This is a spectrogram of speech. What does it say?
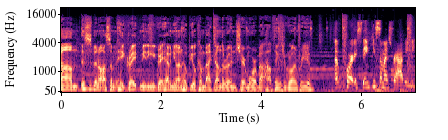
um, this has been awesome. Hey, great meeting you. Great having you on. Hope you'll come back down the road and share more about how things are growing for you. Of course. Thank you so much for having me.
